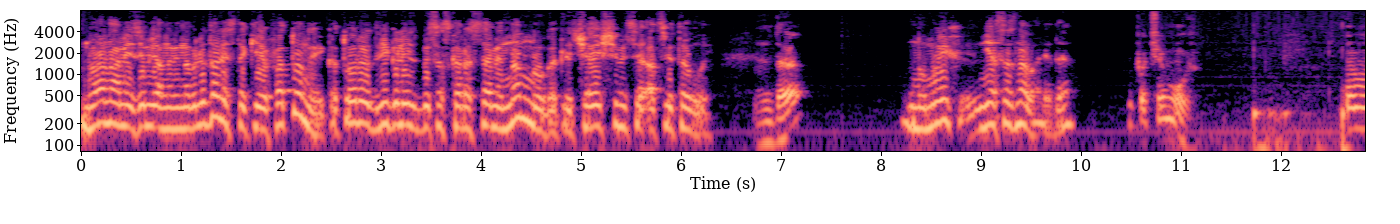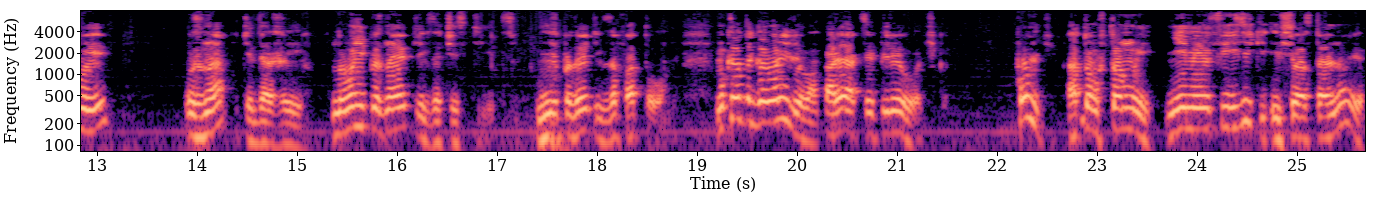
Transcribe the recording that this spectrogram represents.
Ну а нами, землянами, наблюдались такие фотоны, которые двигались бы со скоростями намного отличающимися от световой. Да. Но мы их не осознавали, да? Ну почему же? Вы знаете даже их, но вы не признаете их за частицы, не признаете их за фотоны. Мы когда-то говорили вам о реакции переводчика. Помните? О том, что мы не имеем физики и все остальное,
